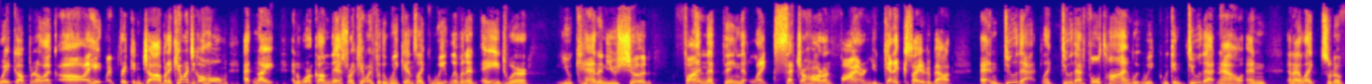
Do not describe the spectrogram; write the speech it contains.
wake up and are like, oh, I hate my freaking job, but I can't wait to go home at night and work on this, or I can't wait for the weekends. Like we live in an age where you can and you should find that thing that like sets your heart on fire and you get excited about and do that. Like do that full time. We, we, we can do that now. And and i like sort of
